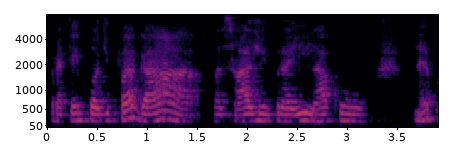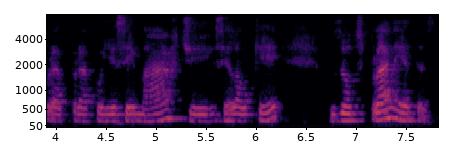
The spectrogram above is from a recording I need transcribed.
para quem pode pagar passagem para ir lá com, né, para conhecer Marte, sei lá o quê, os outros planetas.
